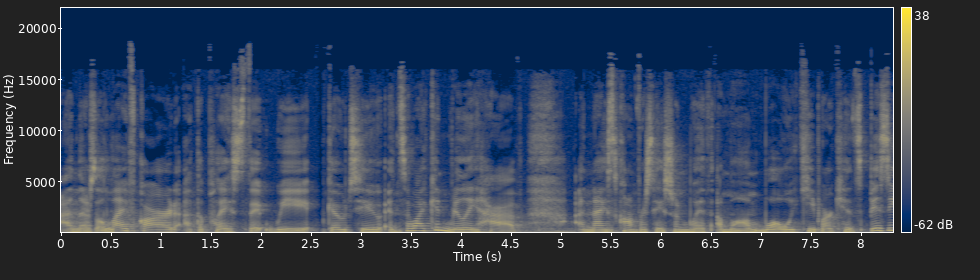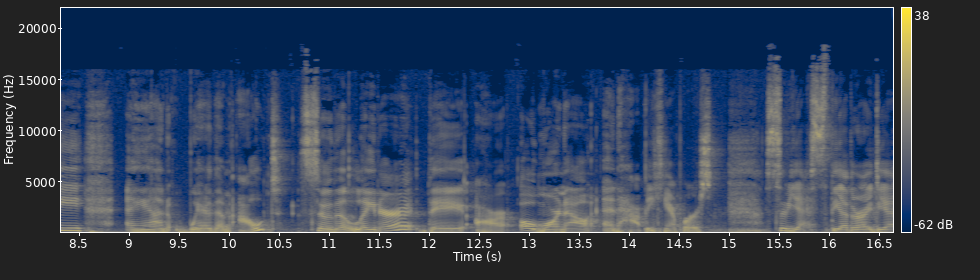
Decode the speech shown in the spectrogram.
and there's a lifeguard at the place that we go to. And so I can really have a nice conversation with a mom while we keep our kids busy and wear them out. So that later they are all worn out and happy campers. So, yes, the other idea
